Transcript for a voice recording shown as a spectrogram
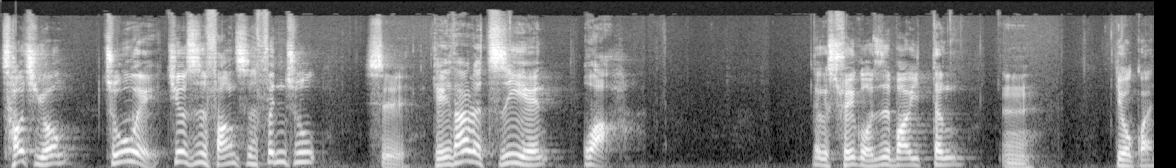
曹启宏主委就是房子分租，是。给他的直言哇，那个水果日报一登，嗯，丢官。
